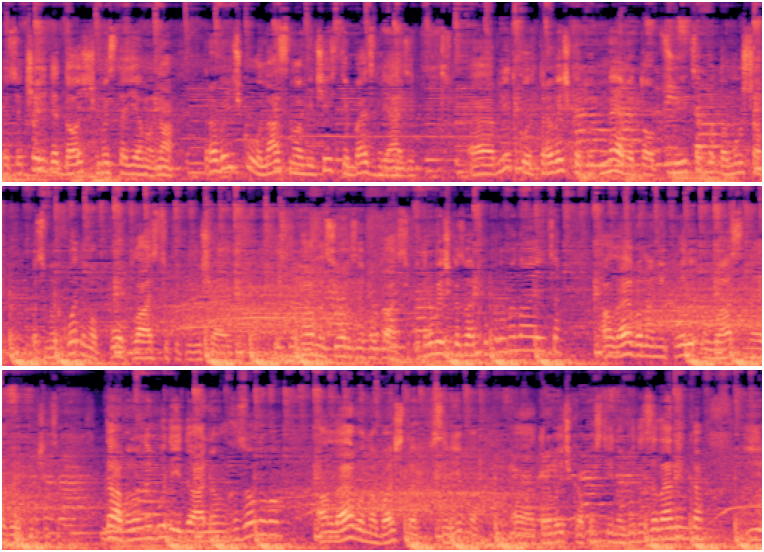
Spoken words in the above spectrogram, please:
Тобто, якщо йде дощ, ми стаємо на травичку, у нас ноги чисті, без грязі. Е, влітку травичка тут не витопчується, тому що ось ми ходимо по пластику, виходить. Нога в нас йовзає по пластику. Травичка зверху приминається, але вона ніколи у вас не виключиться. Да, воно не буде ідеального газону вам, але воно, бачите, все рівно е, травичка постійно буде зелененька і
